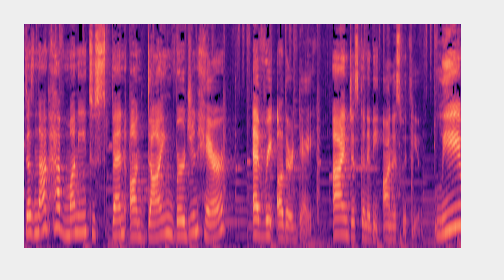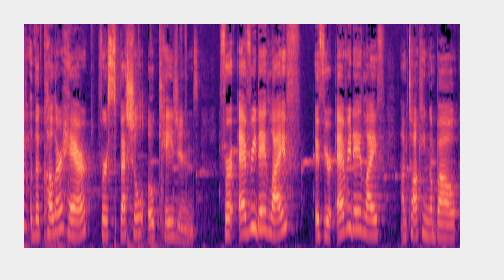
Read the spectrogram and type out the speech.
does not have money to spend on dyeing virgin hair every other day. I'm just gonna be honest with you. Leave the color hair for special occasions. For everyday life, if your everyday life, I'm talking about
